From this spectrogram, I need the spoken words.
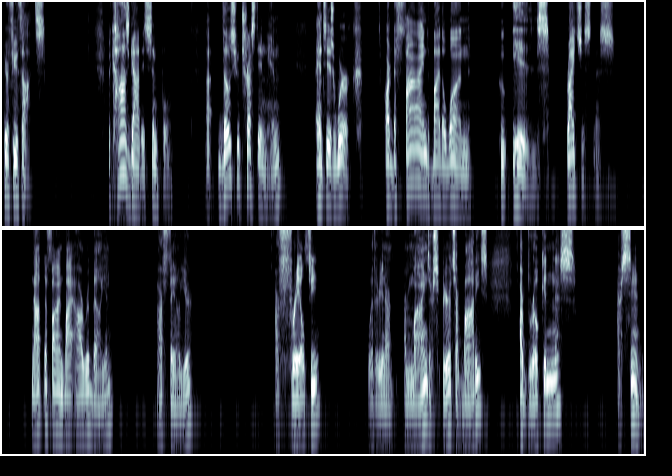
Here are a few thoughts. Because God is simple, uh, those who trust in Him and His work are defined by the one who is righteousness, not defined by our rebellion, our failure, our frailty, whether in our, our minds, our spirits, our bodies, our brokenness, our sin.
